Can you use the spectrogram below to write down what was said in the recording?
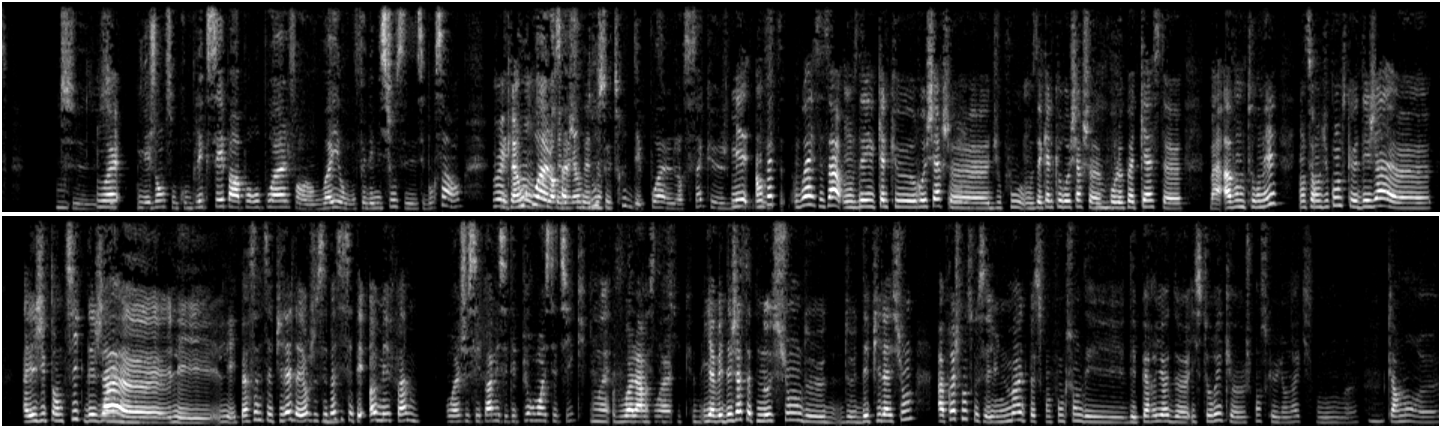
Mm. Ce- les gens sont complexés par rapport au poil. Enfin, vous voyez, on fait l'émission, c'est c'est pour ça. Hein. Ouais, Mais clairement. pourquoi alors ça vient d'où ce truc des poils? Alors c'est ça que je Mais en fait, ouais, c'est ça. On faisait quelques recherches, euh, du coup, on faisait quelques recherches euh, Mm. pour le podcast euh, bah, avant de tourner. On s'est rendu compte que déjà, à l'Égypte antique, déjà, Ouais. euh, les, les personnes s'épilaient. D'ailleurs, je sais pas Mm. si c'était hommes et femmes. Ouais, je sais pas, mais c'était purement esthétique. Ouais. Voilà. Ouais. esthétique. Il y avait déjà cette notion de, de- d'épilation. Après, je pense que c'est une mode parce qu'en fonction des, des périodes euh, historiques, euh, je pense qu'il y en a qui sont euh, Mm. clairement euh,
